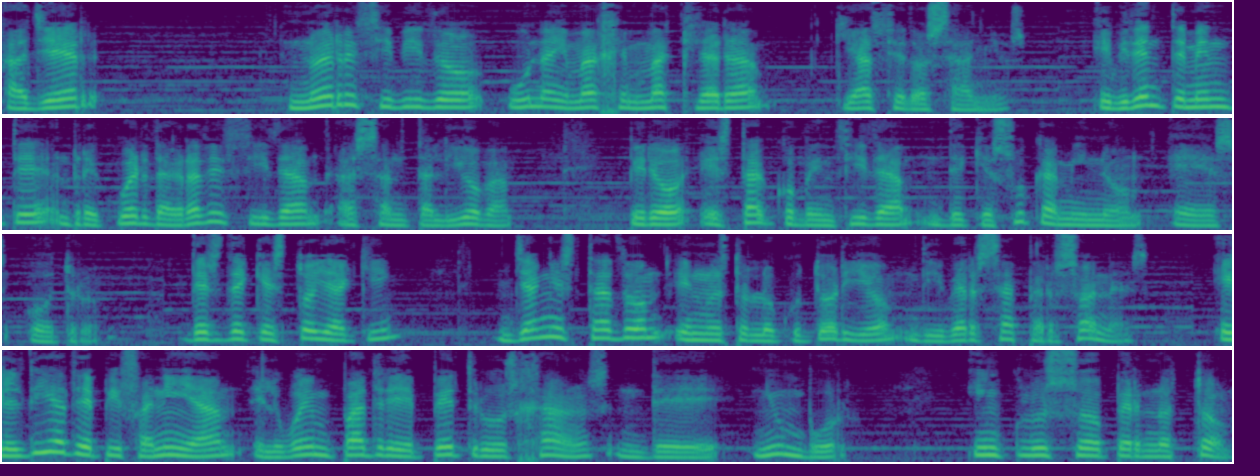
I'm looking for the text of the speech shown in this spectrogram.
Ayer no he recibido una imagen más clara que hace dos años. Evidentemente recuerda agradecida a Santa Lioba, pero está convencida de que su camino es otro. Desde que estoy aquí, ya han estado en nuestro locutorio diversas personas. El día de Epifanía, el buen padre Petrus Hans de Nürnberg incluso pernoctó,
